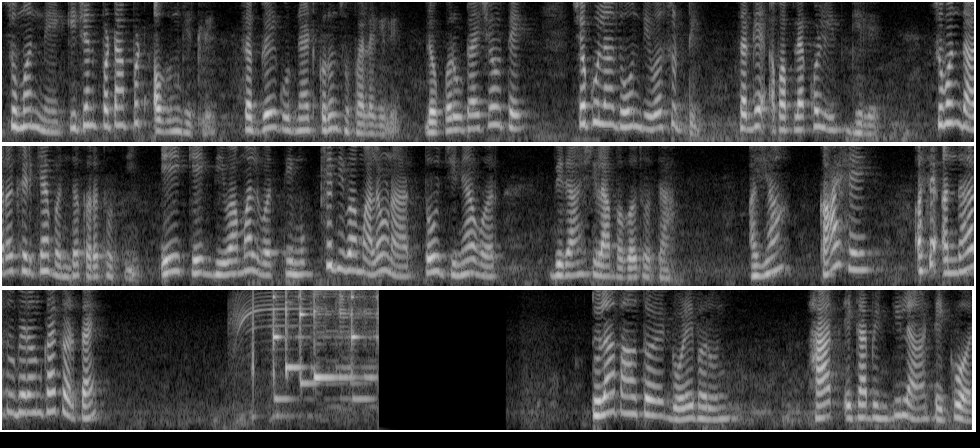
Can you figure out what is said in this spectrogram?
सुमनने किचन पटापट आवरून घेतले. सगळे गुड नाईट करून झोपायला गेले. लवकर उठायचे होते. शकूला दोन दिवस सुट्टी. सगळे आपापल्या खोलीत गेले. सुमन दारं खिडक्या बंद करत होती. एक एक दिवा मालवत ती मुख्य दिवा मालवणार तो जिन्यावर विराज बघत होता. अय्या काय हे? असे अंधारात उभे राहून काय करताय? तुला पाहतोय डोळे भरून. हात एका भिंतीला टेकवत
